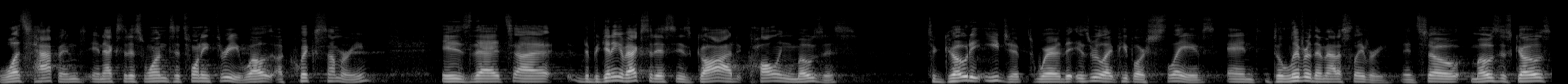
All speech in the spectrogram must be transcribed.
What's happened in Exodus 1 to 23? Well, a quick summary is that uh, the beginning of Exodus is God calling Moses to go to Egypt where the Israelite people are slaves and deliver them out of slavery. And so Moses goes,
